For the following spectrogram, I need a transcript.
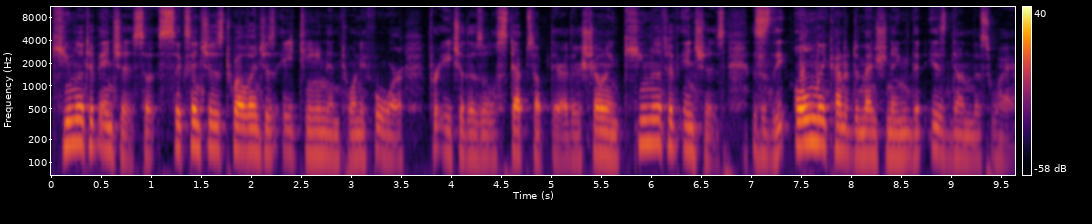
cumulative inches. So 6 inches 12 inches 18 and 24 for each of those little steps up there. They're shown in cumulative inches. This is the only kind of dimension that is done this way.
